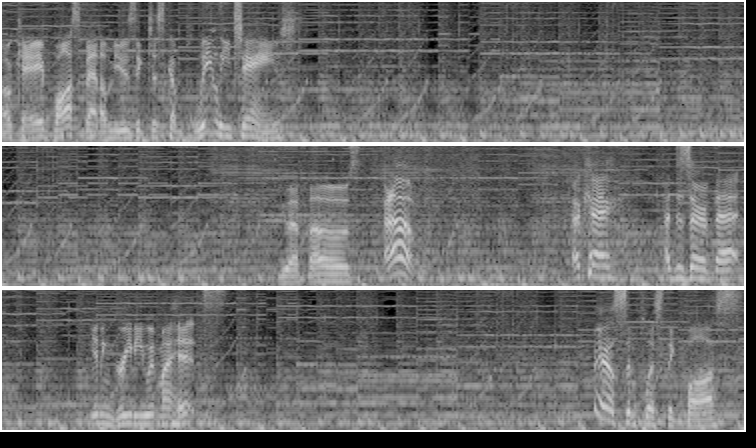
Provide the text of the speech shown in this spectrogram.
Okay, boss battle music just completely changed. UFOs. Oh! Okay, I deserve that. Getting greedy with my hits. Real simplistic boss.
